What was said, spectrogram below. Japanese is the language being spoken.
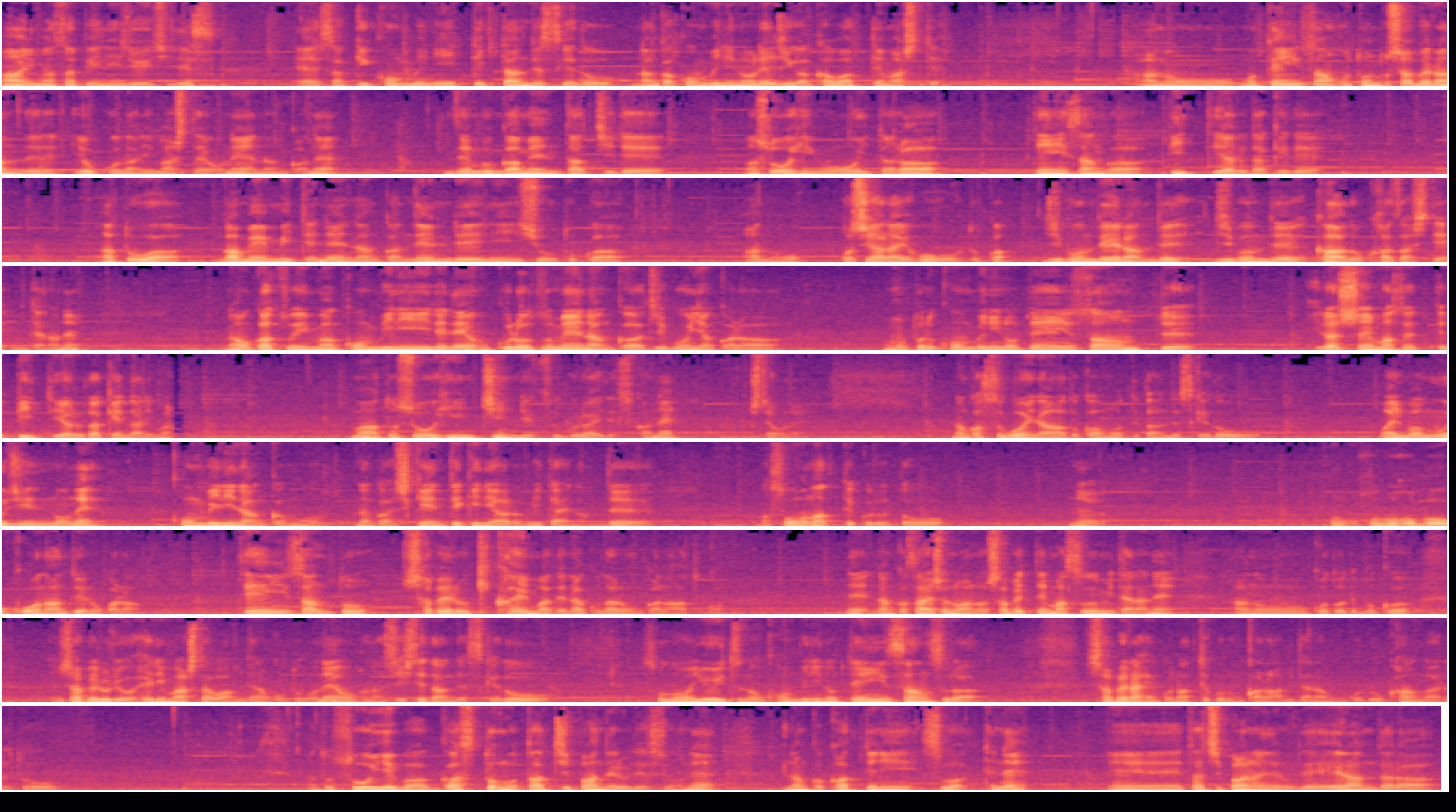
はい、まさぴ21です、えーさっきコンビニ行ってきたんですけどなんかコンビニのレジが変わってまして。あのーもう店員さんほとんど喋らんでよくなりましたよね。なんかね。全部画面タッチで、まあ商品を置いたら店員さんがピッてやるだけで。あとは画面見てねなんか年齢認証とかあのお支払い方法とか自分で選んで自分でカードをかざしてみたいなね。なおかつ今コンビニでね袋詰めなんか自分やから本当にコンビニの店員さんっていらっしゃいませってピッてやるだけになりました。まああと商品陳列ぐらいですかね。したよね。なんかすごいなとか思ってたんですけど、まあ、今無人のねコンビニなんかもなんか試験的にあるみたいなんで、まあ、そうなってくるとねほぼほぼこうなんていうのかな。店員さんと喋る機会までなくなるんかなとか。ねなんか最初のあの喋ってますみたいなねあのことで僕喋る量減りましたわみたいなことをねお話ししてたんですけどその唯一のコンビニの店員さんすら喋らへんくなってくるんかなみたいなことを考えるとあとそういえばガストもタッチパネルですよね。なんか勝手に座ってね、えータッチパネルで選んだら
